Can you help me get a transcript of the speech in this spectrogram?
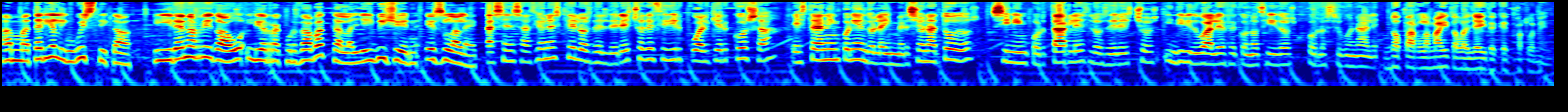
en matèria lingüística i Irene Rigau li recordava que la llei vigent és la LEC. La sensación es que los del derecho a decidir cualquier cosa están imponiendo la inmersión a todos sin importarles los derechos individuales reconocidos por los tribunales. No parla mai de la llei d'aquest Parlament,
